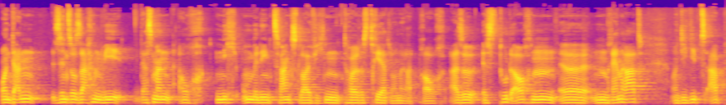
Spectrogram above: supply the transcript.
und dann sind so Sachen wie, dass man auch nicht unbedingt zwangsläufig ein teures Triathlonrad braucht. Also es tut auch ein, äh, ein Rennrad und die gibt's ab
